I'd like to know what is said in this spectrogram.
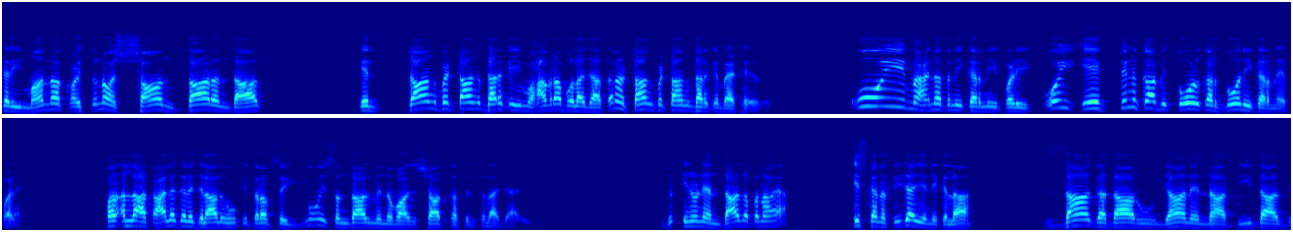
کریمانہ کا اتنا شاندار انداز کہ ٹانگ پہ ٹانگ دھر کے یہ محاورہ بولا جاتا نا، ٹانگ پہ ٹانگ دھر کے بیٹھے ہوئے۔ کوئی محنت نہیں کرنی پڑی، کوئی ایک تن کا بھی توڑ کر دو نہیں کرنے پڑے۔ اور اللہ تعالی جل جلالہ کی طرف سے یوں اس انداز میں نوازشات کا سلسلہ جاری۔ جو انہوں نے انداز اپنایا، اس کا نتیجہ یہ نکلا، زاں گدارو یان نادیدہ ز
